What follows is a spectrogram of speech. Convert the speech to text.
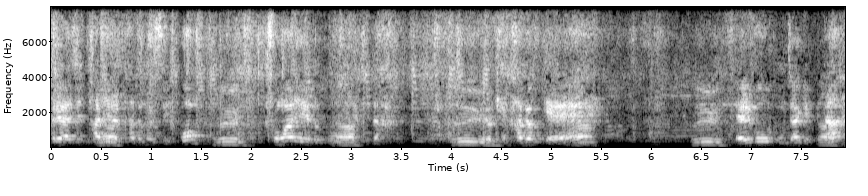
그래야지 다리를. 다듬을 수 있고 둘, 종아리에도 도움이. 됩니다. 둘, 이렇게 가볍게 엘보우 동작입니다.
